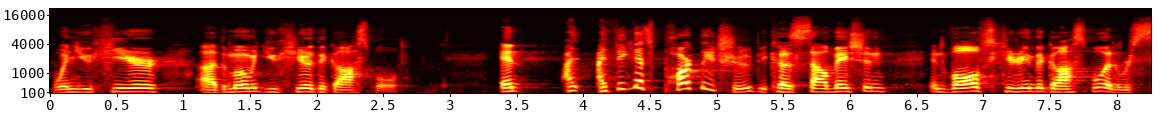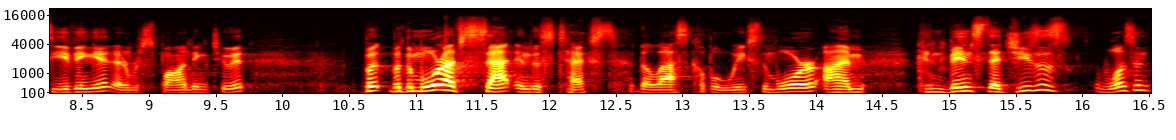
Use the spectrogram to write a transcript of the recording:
when you hear, uh, the moment you hear the gospel. And I, I think that's partly true because salvation involves hearing the gospel and receiving it and responding to it. But, but the more I've sat in this text the last couple of weeks, the more I'm convinced that Jesus wasn't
